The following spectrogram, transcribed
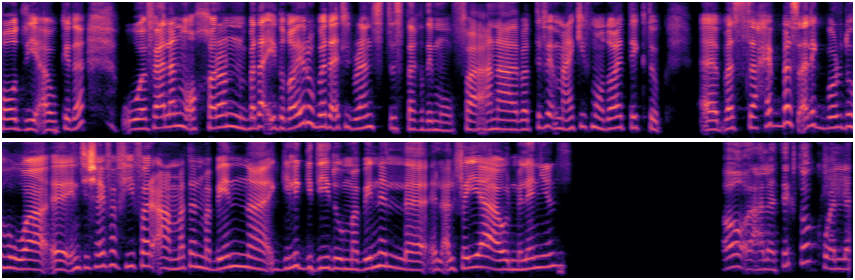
فاضي أو كده. وفعلا مؤخرا بدأ يتغير وبدأت ال brands تستخدمه. فأنا بتفق معاكي في موضوع التيك توك. آه، بس أحب أسألك برضو هو أنت شايفة في فرق عامة ما بين الجيل الجديد وما بين ال- الألفية أو ال millennials؟ آه على تيك توك ولا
